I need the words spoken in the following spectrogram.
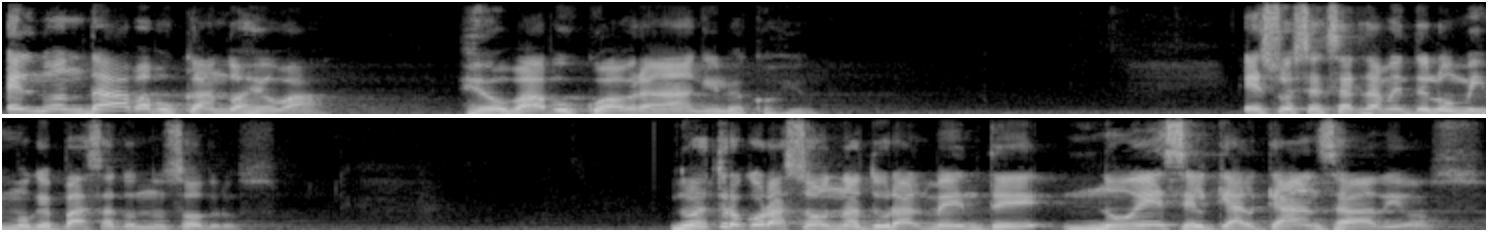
Él no andaba buscando a Jehová. Jehová buscó a Abraham y lo escogió. Eso es exactamente lo mismo que pasa con nosotros. Nuestro corazón naturalmente no es el que alcanza a Dios.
